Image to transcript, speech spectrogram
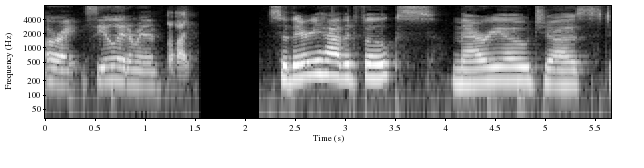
All right. See you later, man. Bye bye. So there you have it, folks. Mario just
